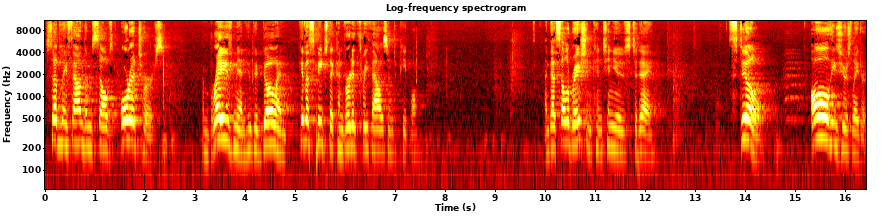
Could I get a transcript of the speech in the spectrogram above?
suddenly found themselves orators and brave men who could go and give a speech that converted 3,000 people. And that celebration continues today. Still, all these years later,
